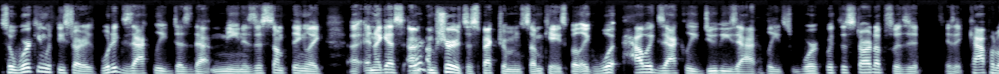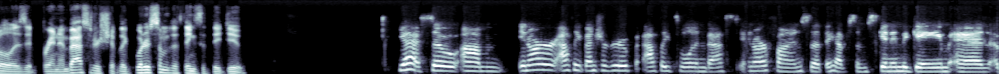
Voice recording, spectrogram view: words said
so working with these startups what exactly does that mean is this something like uh, and i guess sure. I'm, I'm, sure it's a spectrum in some case but like what how exactly do these athletes work with the startups is it is it capital? Is it brand ambassadorship? Like, what are some of the things that they do? Yeah, so um, in our athlete venture group, athletes will invest in our fund so that they have some skin in the game and a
